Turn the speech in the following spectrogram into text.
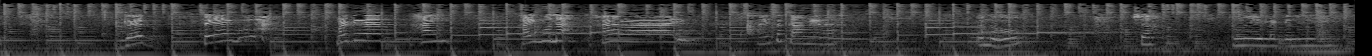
Good. Say hi muna. Margaret, hi. Hi muna. Hi. Hi sa camera. Ano? Siya. May lagyan ng...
